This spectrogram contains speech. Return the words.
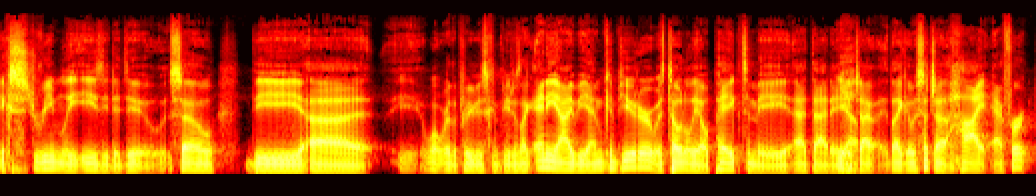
extremely easy to do. So the uh, what were the previous computers like? Any IBM computer was totally opaque to me at that age. Yep. I, like it was such a high effort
